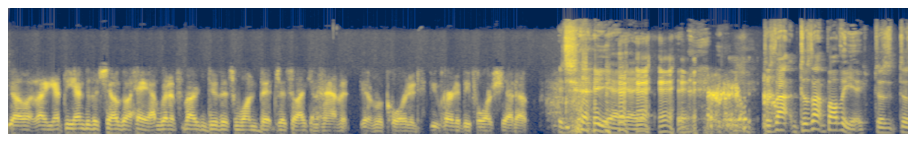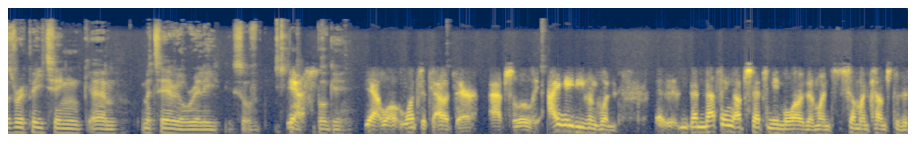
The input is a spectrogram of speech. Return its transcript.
go like at the end of the show, go, hey, I'm gonna fucking do this one bit just so I can have it you know, recorded. If you've heard it before, shut up. Yeah, yeah, yeah. Does that does that bother you? Does does repeating um, material really sort of Yes. bug you? Yeah, well, once it's out there, absolutely. I hate even when uh, nothing upsets me more than when someone comes to the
